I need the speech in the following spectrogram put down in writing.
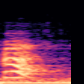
哼。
